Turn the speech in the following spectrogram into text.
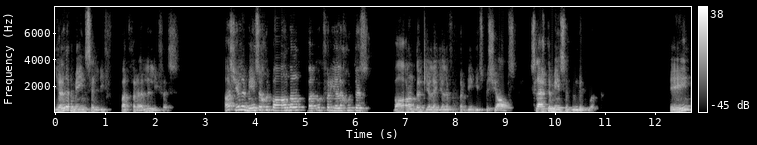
julle mense lief wat vir hulle lief is. As julle mense goed behandel wat ook vir julle goed is, waarom dink julle julle verdien iets spesiaals? Slegte mense doen dit ook. En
